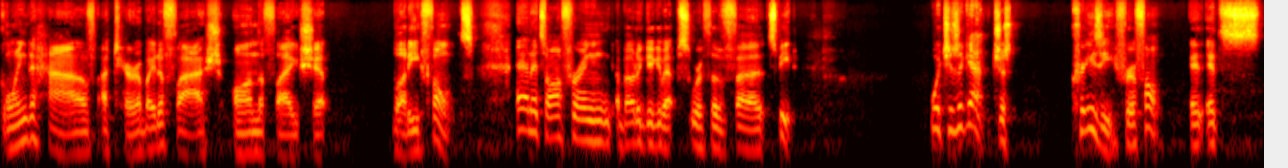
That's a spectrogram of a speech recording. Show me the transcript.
going to have a terabyte of flash on the flagship bloody phones, and it's offering about a gigabits worth of uh, speed, which is again just crazy for a phone. It, it's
